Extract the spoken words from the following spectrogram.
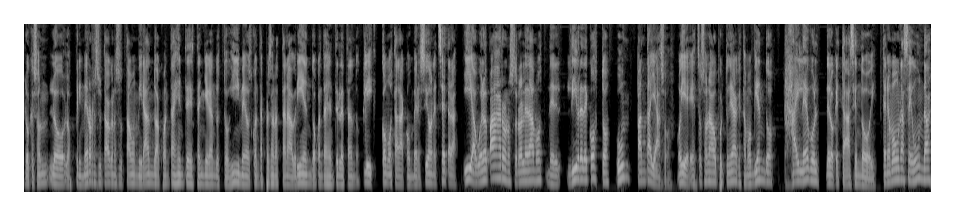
lo que son los primeros resultados que nosotros estamos mirando, a cuánta gente están llegando estos emails, cuántas personas están abriendo, cuánta gente le está dando clic, cómo está la conversión, etcétera. Y a vuelo de pájaro nosotros le damos de libre de costo un pantallazo. Oye, estas son las oportunidades que estamos viendo high level de lo que está haciendo hoy. Tenemos una segunda,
